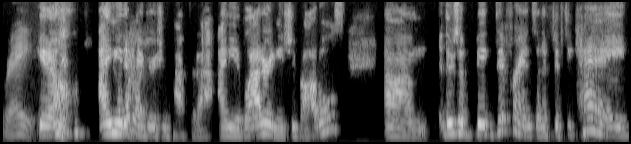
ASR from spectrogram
Right. You know, I need totally. a hydration pack for that. I need a bladder. I need two bottles. Um, there's a big difference in a 50K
